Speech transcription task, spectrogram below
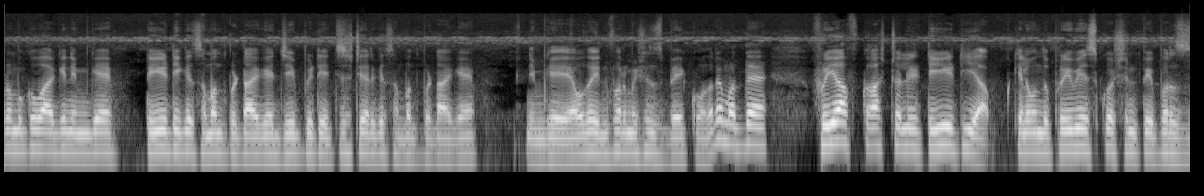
ಪ್ರಮುಖವಾಗಿ ನಿಮಗೆ ಟಿ ಇ ಟಿಗೆ ಸಂಬಂಧಪಟ್ಟ ಹಾಗೆ G P T H S T ಆರ್ಗೆ ಸಂಬಂಧಪಟ್ಟ ಹಾಗೆ ನಿಮಗೆ ಯಾವುದೇ ಇನ್ಫಾರ್ಮೇಷನ್ಸ್ ಬೇಕು ಅಂದರೆ ಮತ್ತು ಫ್ರೀ ಆಫ್ ಕಾಸ್ಟಲ್ಲಿ ಟಿ ಇ ಟಿಯ ಕೆಲವೊಂದು ಪ್ರೀವಿಯಸ್ ಕ್ವಶನ್ ಪೇಪರ್ಸ್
